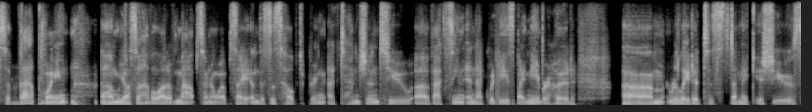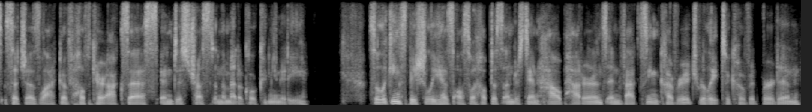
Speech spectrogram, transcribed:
To that point, um, we also have a lot of maps on our website, and this has helped bring attention to uh, vaccine inequities by neighborhood um, related to systemic issues, such as lack of healthcare access and distrust in the medical community. So looking spatially has also helped us understand how patterns and vaccine coverage relate to COVID burden.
